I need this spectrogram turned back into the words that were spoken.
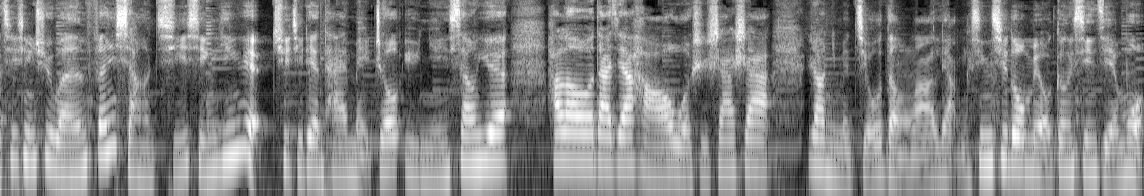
下骑行趣闻，分享骑行音乐。趣骑电台每周与您相约。Hello，大家好，我是莎莎，让你们久等了，两个星期都没有更新节目。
